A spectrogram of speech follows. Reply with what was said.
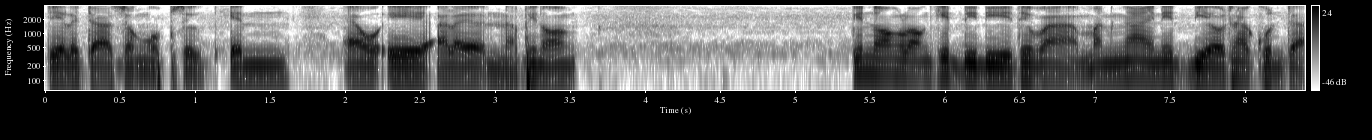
เจรจาสงบศึก NLA อะไรนะพี่น้อง พี่น้องลองคิดดีๆที่ว่ามันง่ายนิดเดียวถ้าคุณจะ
